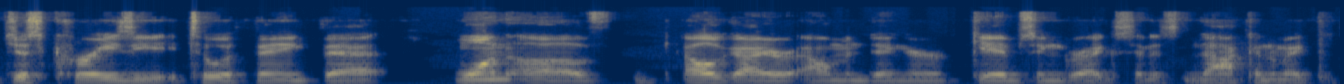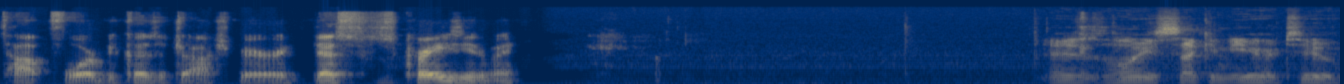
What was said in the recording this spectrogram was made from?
just crazy to think that one of Allgaier, Allmendinger, Gibbs, and Gragson is not going to make the top four because of Josh Berry. That's crazy to me. And it's only his second year too.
